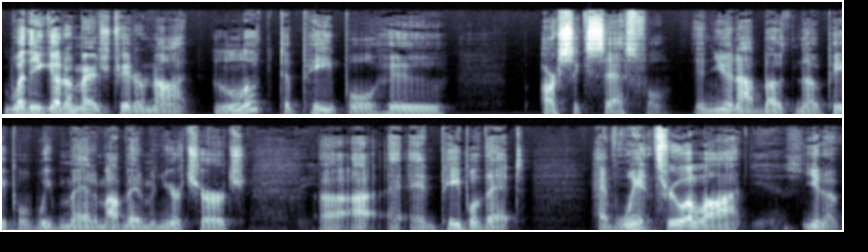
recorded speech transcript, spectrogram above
whether you go to a marriage retreat or not, look to people who are successful. And you and I both know people. We've met them. I've met them in your church, uh, I, and people that have went through a lot. Yes. You know,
